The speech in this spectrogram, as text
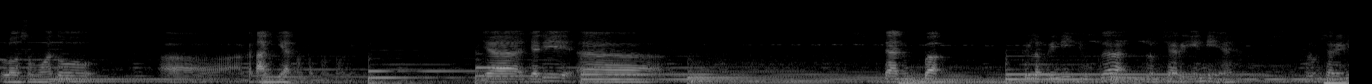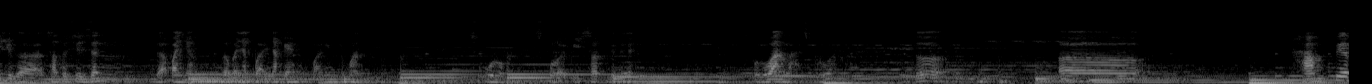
lo semua tuh uh, ketagihan untuk nonton ini. Ya jadi uh, dan mbak film ini juga film seri ini ya. Film seri ini juga satu season nggak banyak nggak banyak banyak ya. Paling cuman 10 10 episode gitu ya. 10-an lah 10-an lah. Itu uh, hampir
